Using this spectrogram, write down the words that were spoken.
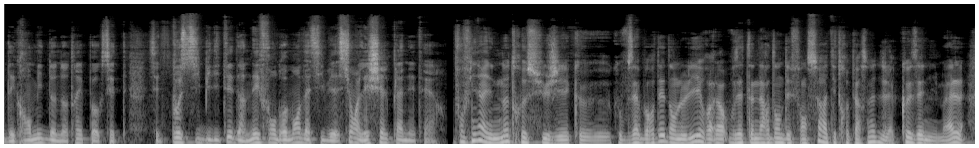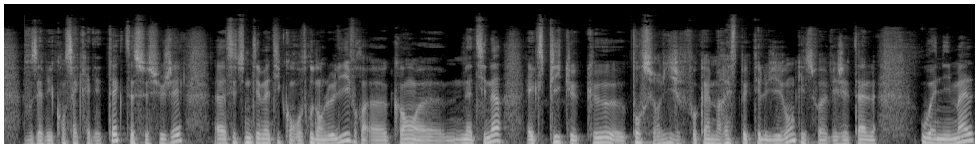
des grands mythes de notre époque, cette, cette possibilité d'un effondrement de la civilisation à l'échelle planétaire. Pour finir, il y a un autre sujet que, que vous abordez dans le livre. Alors, vous êtes un ardent défenseur à titre personnel de la cause animale. Vous avez consacré des textes à ce sujet. Euh, c'est une thématique qu'on retrouve dans le livre euh, quand euh, Natina explique que pour survivre, il faut quand même respecter le vivant, qu'il soit végétal ou animal.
